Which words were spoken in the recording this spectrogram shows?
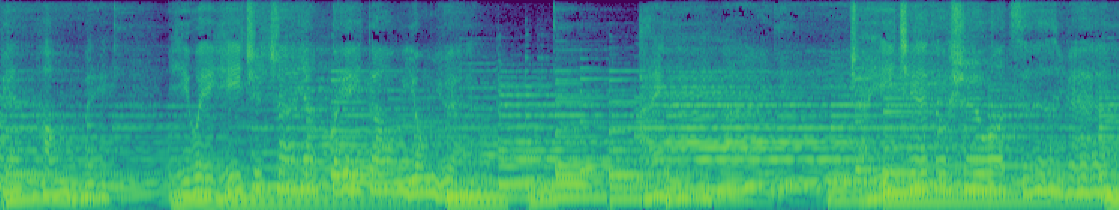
变好美以为一直这样会到永远爱你这一切都是我自愿。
